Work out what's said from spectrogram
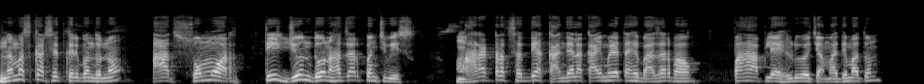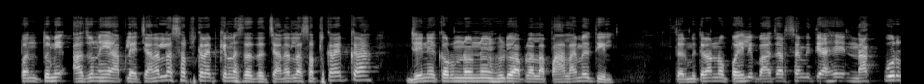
नमस्कार शेतकरी बंधूंनो. आज सोमवार तीस जून दोन हजार पंचवीस. महाराष्ट्रात सध्या कांद्याला काय मिळत आहे बाजारभाव? पहा आपल्या व्हिडिओच्या माध्यमातून. पण तुम्ही अजूनही आपल्या चॅनलला सबस्क्राईब केलं नसतं तर चॅनलला सबस्क्राईब करा. जेणेकरून नवनवीन व्हिडिओ आपल्याला पाहायला मिळतील. तर मित्रांनो पहिली बाजार समिती आहे नागपूर.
